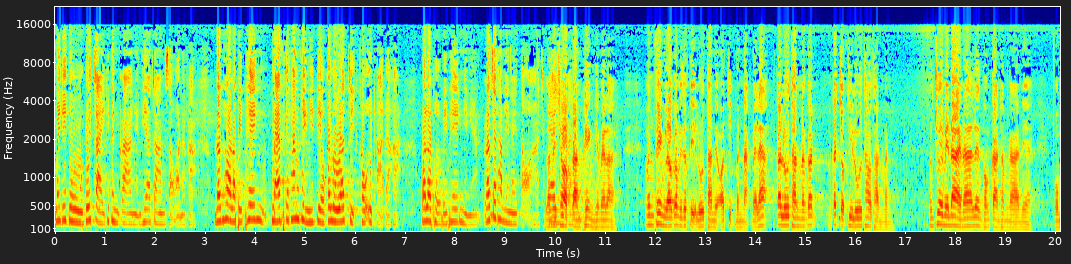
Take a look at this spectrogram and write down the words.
ไม่ได้ดูด้วยใจที่เป็นกลางอย่างที่อาจารย์สอนนะคะ แล้วพอเราไปเพ่งแม้กระทั่งเพียงนิดเดียวก็รู้ว่าจิตเขาอึดอัดอะค่ะ ว่าเราเผลอไปเพ่งอย่างเงี้ย แล้วจะทำยังไงต่อคะจะเราไม่ชอบการเพ่งใช่ไหมล่ะมันเพ่งเราก็มีสติรู้ทันอ๋อจิตมันหนักไปแล้ว ก็รู้ทันมันก็มันก็จบที่รู้เท่าทันมัน มันช่วยไม่ได้นะ เรื่องของการทำงานเนี่ย ผม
